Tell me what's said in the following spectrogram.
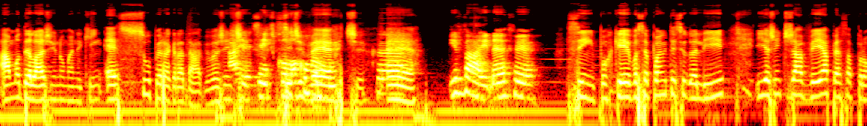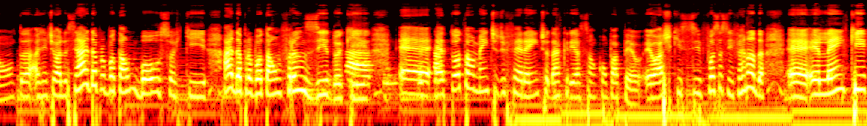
a modelagem no manequim é super agradável. A gente, Ai, a gente se diverte. É. E vai, né, Fê? Sim, porque você põe o tecido ali e a gente já vê a peça pronta. A gente olha assim, ah, dá para botar um bolso aqui, ah, dá para botar um franzido aqui. Exato, é, é totalmente diferente da criação com papel. Eu acho que se fosse assim, Fernanda, é, elenque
